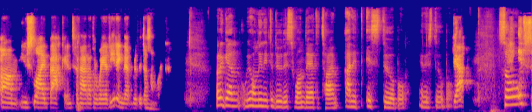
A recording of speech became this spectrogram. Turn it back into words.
um, you slide back into that other way of eating that really doesn't work. But again, we only need to do this one day at a time, and it is doable. It is doable. Yeah. So it's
